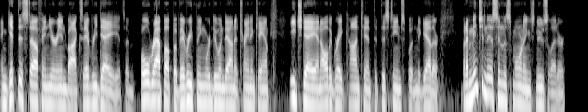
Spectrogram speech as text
and get this stuff in your inbox every day. It's a full wrap up of everything we're doing down at Training Camp each day and all the great content that this team's putting together. But I mentioned this in this morning's newsletter.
